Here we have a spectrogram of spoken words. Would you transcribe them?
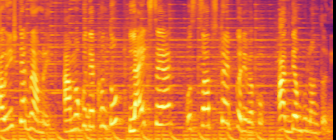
ଆଉ ଇନଷ୍ଟାଗ୍ରାମରେ ଆମକୁ ଦେଖନ୍ତୁ ଲାଇକ୍ ସେୟାର ଓ ସବସ୍କ୍ରାଇବ୍ କରିବାକୁ ଆଦ୍ୟ ଭୁଲନ୍ତୁନି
